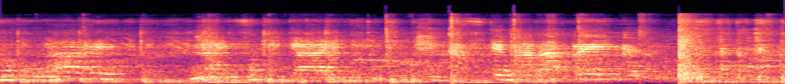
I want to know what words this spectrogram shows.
popolare, live fucking guy, settimana break.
